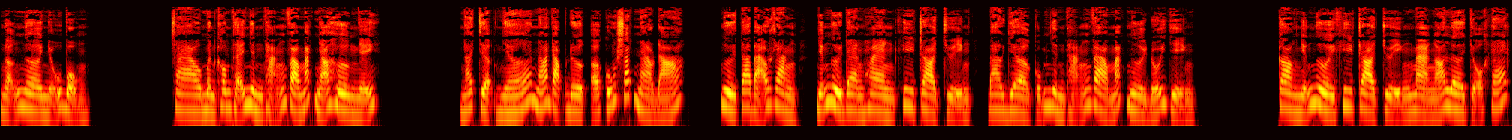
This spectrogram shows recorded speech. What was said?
ngỡ ngơ nhủ bụng. Sao mình không thể nhìn thẳng vào mắt nhỏ hường nhỉ? Nó chợt nhớ nó đọc được ở cuốn sách nào đó. Người ta bảo rằng những người đàng hoàng khi trò chuyện bao giờ cũng nhìn thẳng vào mắt người đối diện. Còn những người khi trò chuyện mà ngó lơ chỗ khác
